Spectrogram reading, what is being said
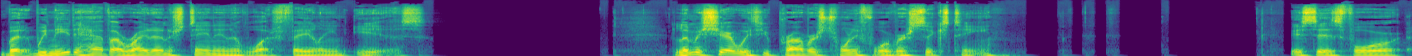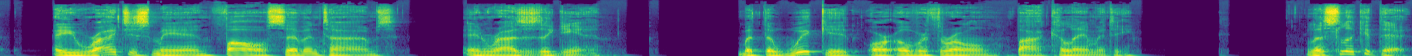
But we need to have a right understanding of what failing is. Let me share with you Proverbs 24, verse 16. It says, For a righteous man falls seven times and rises again, but the wicked are overthrown by calamity. Let's look at that.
